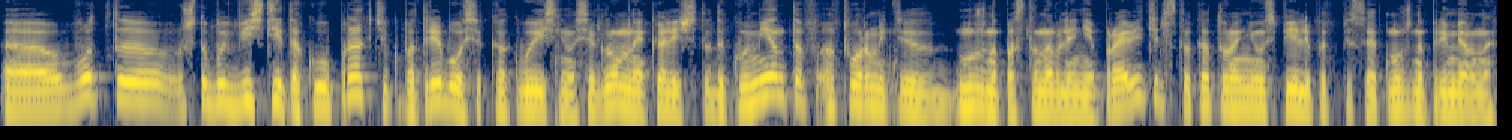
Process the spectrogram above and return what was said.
Э, вот, э, чтобы ввести такую практику, потребовалось, как выяснилось, огромное количество документов оформить. Э, нужно постановление правительства, которое не успели подписать. Нужно примерно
